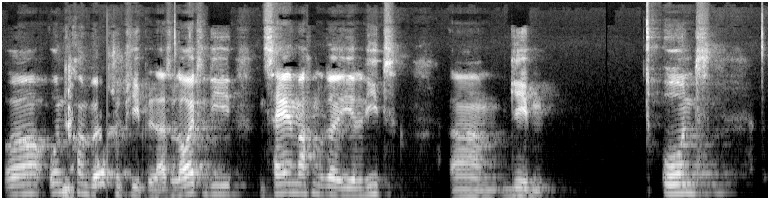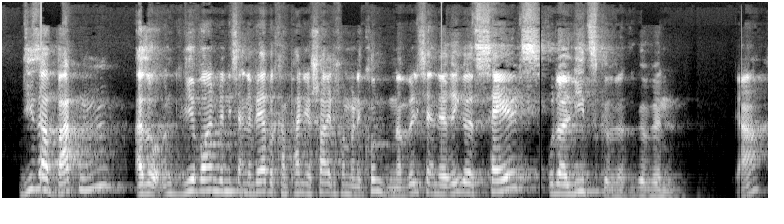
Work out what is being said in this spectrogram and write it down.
und Conversion People, also Leute, die ein Sale machen oder ihr Lead ähm, geben. Und dieser Button, also und wir wollen, wenn ich eine Werbekampagne schalte von meinen Kunden, dann will ich ja in der Regel Sales oder Leads gewinnen. Ja?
